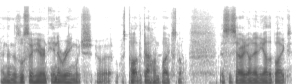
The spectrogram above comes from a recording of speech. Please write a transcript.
and then there's also here an inner ring, which uh, was part of the Dahon bike. It's not necessarily on any other bike,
